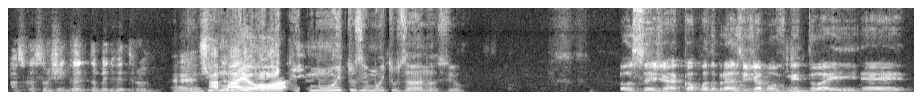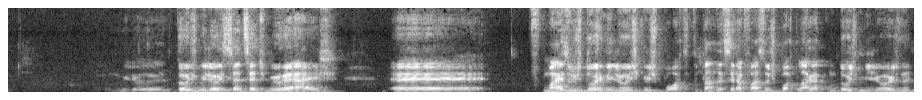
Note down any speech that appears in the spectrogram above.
Classificação gigante também do Retrô. é A maior em muitos e muitos anos, viu? Ou seja, a Copa do Brasil já movimentou aí é, 2 milhões e 700 mil reais. é, mais os 2 milhões que o esporte, tu tá na terceira fase, o esporte larga com 2 milhões, né?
